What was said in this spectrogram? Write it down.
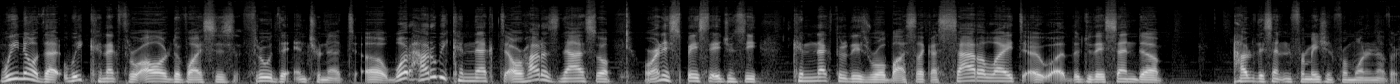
we know that we connect through all our devices through the internet. Uh, what? How do we connect, or how does NASA or any space agency connect through these robots? Like a satellite? Uh, do they send? Uh, how do they send information from one another?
